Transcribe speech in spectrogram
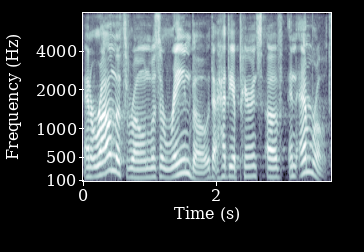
And around the throne was a rainbow that had the appearance of an emerald.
